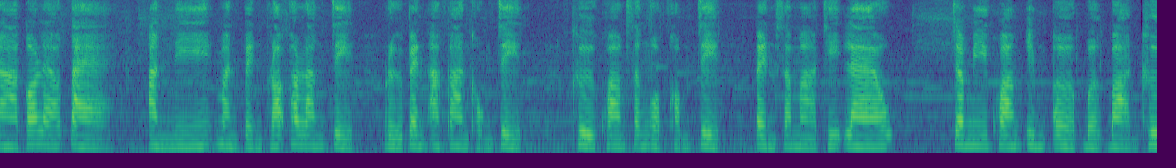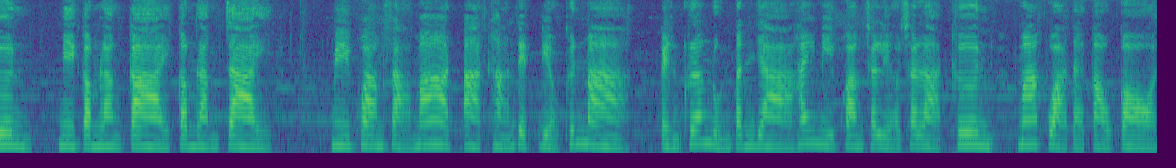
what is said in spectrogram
นาก็แล้วแต่ อันนี้มันเป็นเพราะพลังจิตหรือเป็นอาการของจิต คือความสงบของจิตเป็นสมาธิแล้ว จะมีความอิ่มเอิบเบิกบานขึ้น มีกำลังกายกำลังใจ มีความสามารถอาจหารเด็ดเดี่ยวขึ้นมา เป็นเครื่องหนุนปัญญาให้มีความเฉลียวฉลาดขึ้นมากกว่าแต่เก่าก่อน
